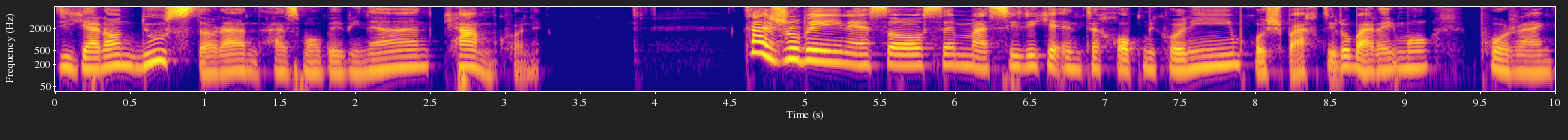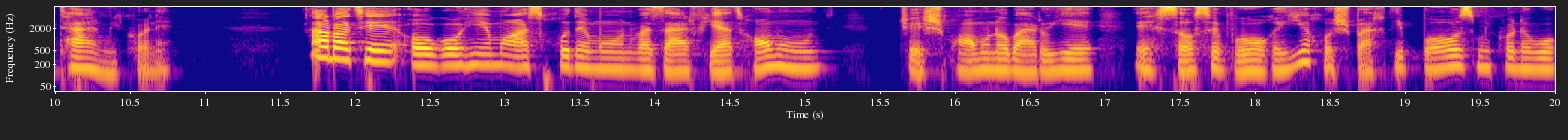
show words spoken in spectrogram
دیگران دوست دارند از ما ببینند کم کنه. تجربه این احساس مسیری که انتخاب می‌کنیم خوشبختی رو برای ما پررنگتر می‌کنه. البته آگاهی ما از خودمون و ظرفیت هامون چشم هامون رو برای احساس واقعی خوشبختی باز می‌کنه و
